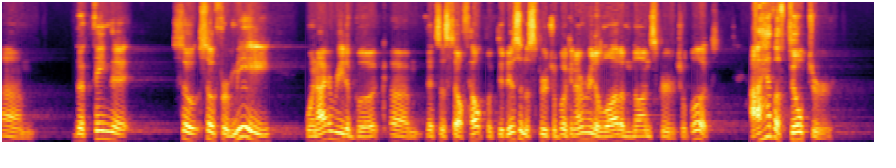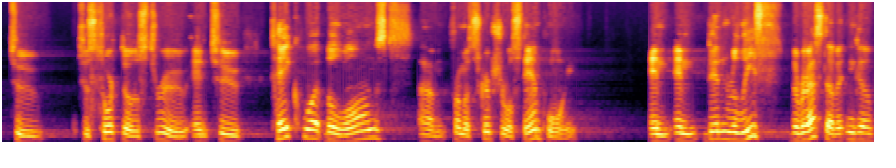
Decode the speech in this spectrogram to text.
um, the thing that so so for me, when I read a book um, that's a self help book that isn't a spiritual book, and I read a lot of non spiritual books, I have a filter to to sort those through and to take what belongs um, from a scriptural standpoint and and then release the rest of it and go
